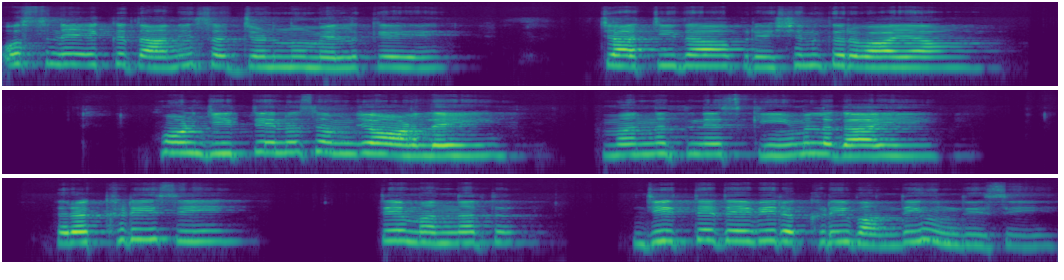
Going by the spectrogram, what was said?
ਉਸਨੇ ਇੱਕ ਦਾਨੀ ਸੱਜਣ ਨੂੰ ਮਿਲ ਕੇ ਚਾਚੀ ਦਾ ਆਪਰੇਸ਼ਨ ਕਰਵਾਇਆ। ਹੁਣ ਜੀਤੇ ਨੂੰ ਸਮਝਾਉਣ ਲਈ ਮੰਨਤ ਨੇ ਸਕੀਮ ਲਗਾਈ। ਰਖੜੀ ਸੀ ਤੇ ਮੰਨਤ ਜੀਤੇ ਦੇ ਵੀ ਰਖੜੀ ਬੰਨ੍ਹਦੀ ਹੁੰਦੀ ਸੀ।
